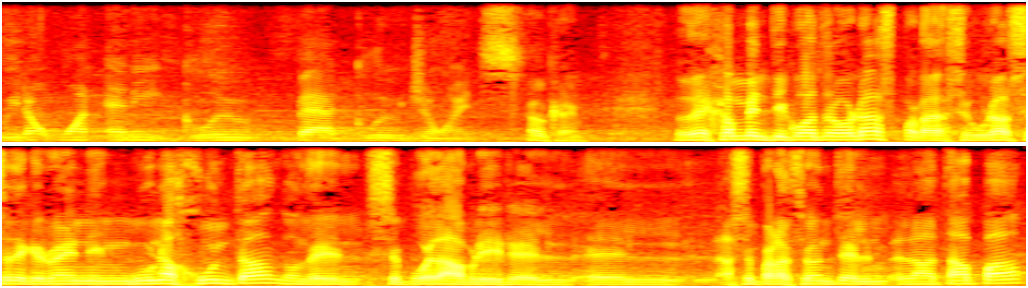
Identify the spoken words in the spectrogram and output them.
we don't want any glue bad glue joints ok. Lo dejan 24 horas para asegurarse de que no hay ninguna junta donde se pueda abrir el- el- la separación entre el- la tapa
